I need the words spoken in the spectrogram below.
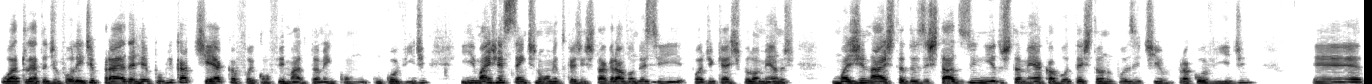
O atleta de vôlei de praia da República Tcheca foi confirmado também com, com Covid. E mais recente, no momento que a gente está gravando esse podcast, pelo menos, uma ginasta dos Estados Unidos também acabou testando positivo para Covid. É,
